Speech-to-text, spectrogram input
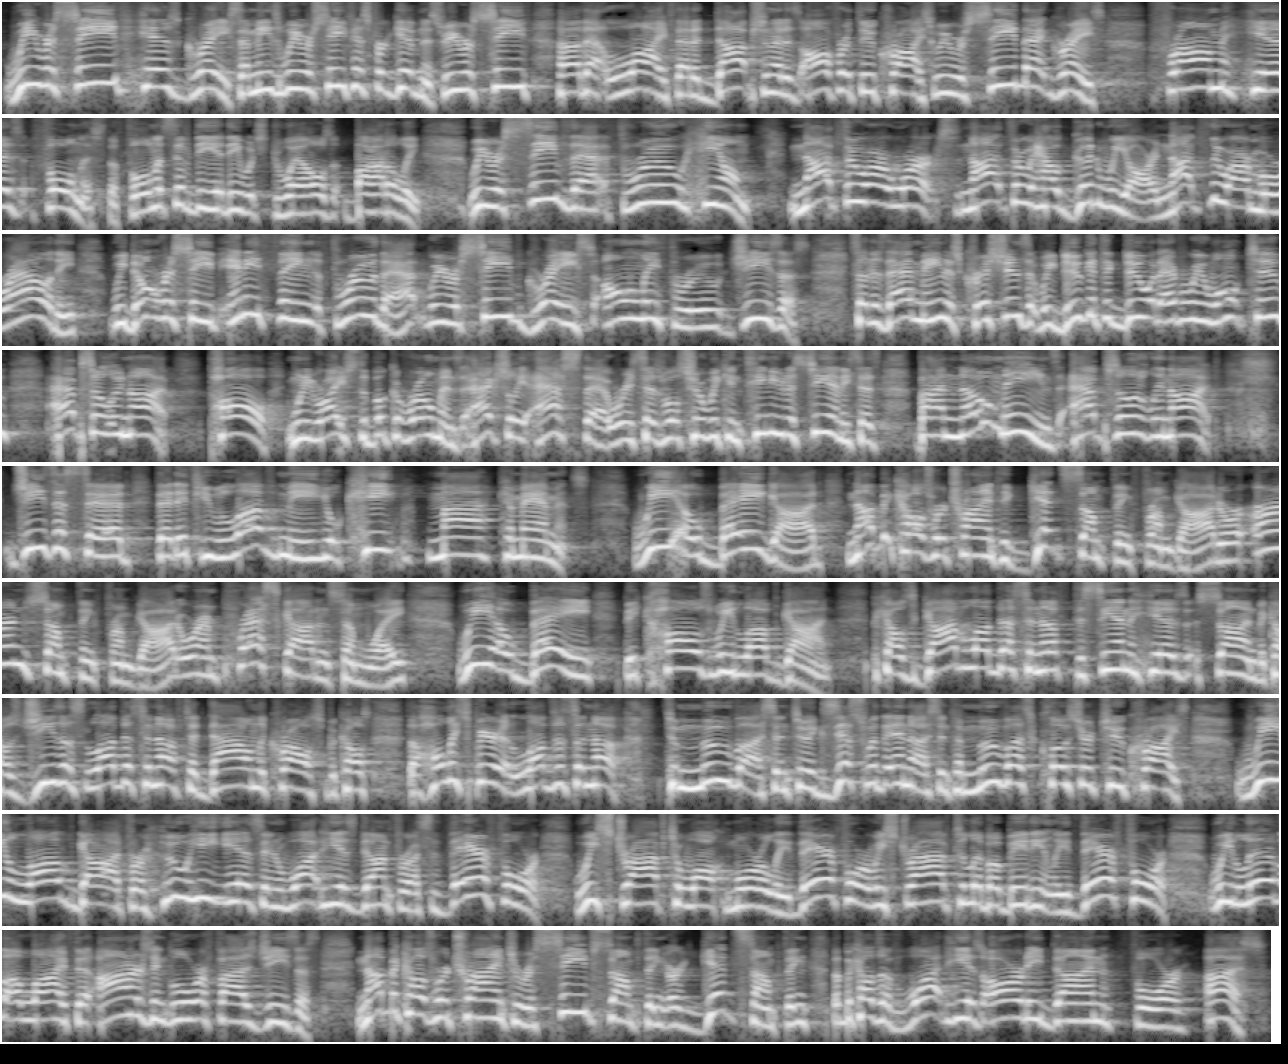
We receive His grace. That means we receive His forgiveness. We receive uh, that life, that adoption that is offered through Christ. We receive that grace from His fullness, the fullness of deity which dwells bodily. We receive that through Him, not through our works, not through how good we are, not through our morality. We don't receive anything through that. We receive grace only through Jesus. So, does that mean as Christians that we do get to do whatever we want to? Absolutely not. Paul, when he writes the book of Romans, actually asks that, where he says, Well, should we continue to sin? He says, By no means, absolutely not. Jesus said that if you love me, you'll keep my commandments. We obey God not because we're trying to get something from God or earn something from God or impress God in some way. We obey because we love God. Because God loved us enough to send his son. Because Jesus loved us enough to die on the cross. Because the Holy Spirit loves us enough to move us and to exist within us and to move us closer to Christ. We love God for who he is and what he has done for us. Therefore, we strive to walk morally. Therefore, we strive to live obediently. Therefore, we live a life that honors and glorifies Jesus. Not because we're trying to receive something or get something, but because of what he has already done for us.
